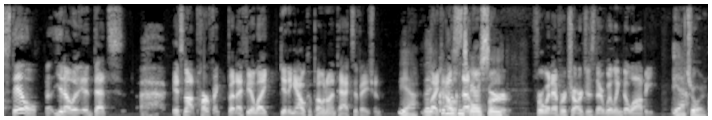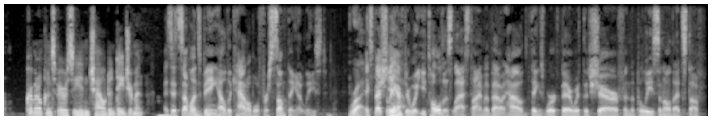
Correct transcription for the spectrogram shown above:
still, you know, it, that's uh, it's not perfect, but I feel like getting Al Capone on tax evasion. Yeah, the Like criminal I'll settle conspiracy. for for whatever charges they're willing to lobby. yeah, Sure. criminal conspiracy and child endangerment. I said someone's being held accountable for something at least. Right. Especially Yeah. after what you told us last time about how things work there with the sheriff and the police and all that stuff.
